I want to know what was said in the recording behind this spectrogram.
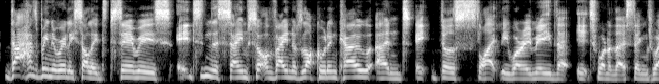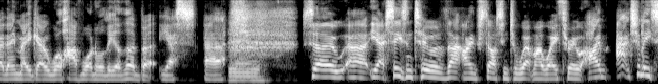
that has been a really solid series. It's in the same sort of vein as Lockwood and Co. And it does slightly worry me that it's one of those things where they may go, we'll have one or the other. But yes. Uh, so uh, yeah, season two of that I'm starting to work my way through. I'm actually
